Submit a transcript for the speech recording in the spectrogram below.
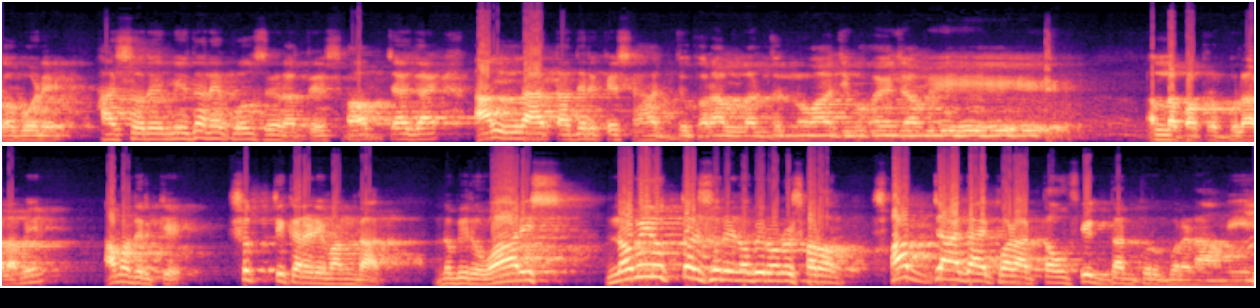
কবরে হাসরে মিজানে পৌঁছে রাতে সব জায়গায় আল্লাহ তাদেরকে সাহায্য করা আল্লাহর জন্য আজীব হয়ে যাবে। আল্লাহ পাকরবুল আলমিন আমাদেরকে সত্যিকারের ইমানদার, নবীর ওয়ারিস নবীর উত্তর সুরে নবীর অনুসরণ সব জায়গায় করার তৌফিক দান করুক না আমিন।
